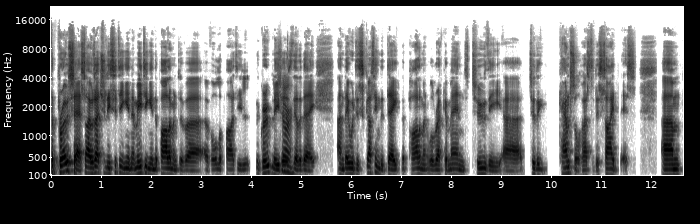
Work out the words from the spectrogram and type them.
The process. I was actually sitting in a meeting in the Parliament of uh, of all the party, the group leaders sure. the other day, and they were discussing the date that Parliament will recommend to the uh, to the council who has to decide this. Um,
